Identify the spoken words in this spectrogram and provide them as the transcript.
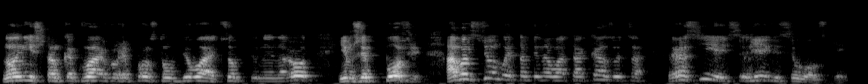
Но они же там, как варвары, просто убивают собственный народ, им же пофиг. А во всем этом виновата, оказывается, Россия и Сергей Веселовский.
